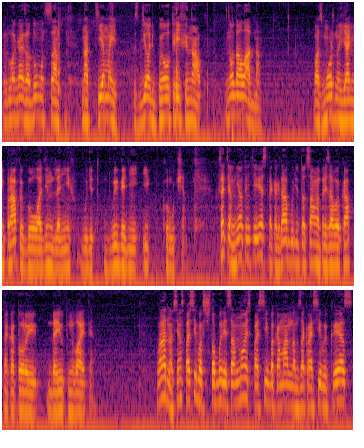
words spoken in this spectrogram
Предлагаю задуматься над темой сделать BL3 финал. Но да ладно. Возможно, я не прав, и BO1 для них будет выгоднее и круче. Кстати, мне вот интересно, когда будет тот самый призовой кап, на который дают инвайты. Ладно, всем спасибо, что были со мной. Спасибо командам за красивый КС.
